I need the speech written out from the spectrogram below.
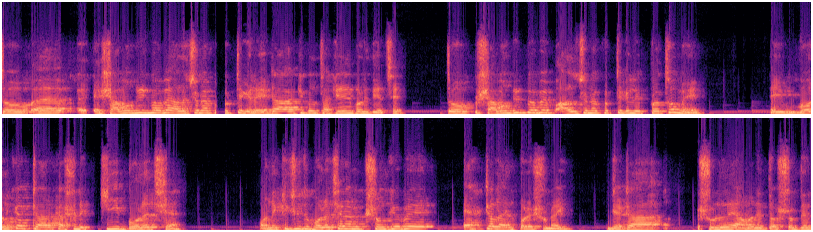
তো সামগ্রিকভাবে আলোচনা করতে গেলে, এটা আর্টিকেল থার্টি নাইন বলে দিয়েছে, তো সামগ্রিকভাবে আলোচনা করতে গেলে প্রথমে এই ভলকার টার্ক আসলে কি বলেছেন? অনেক কিছু তো বলেছেন, আমি সংক্ষেপে একটা লাইন পরে শোনাই, যেটা শুনলে আমাদের দর্শকদের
